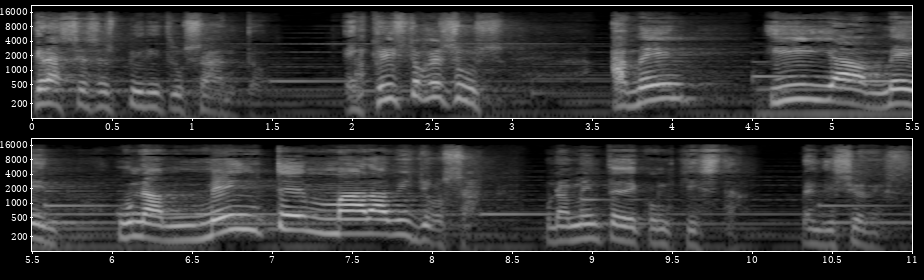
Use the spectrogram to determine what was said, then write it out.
Gracias Espíritu Santo. En Cristo Jesús. Amén y amén. Una mente maravillosa, una mente de conquista. Bendiciones.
